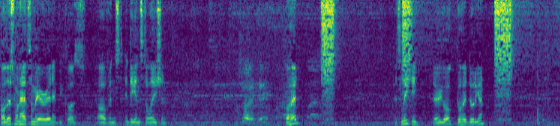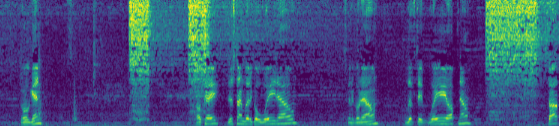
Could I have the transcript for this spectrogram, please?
Oh, this one had some air in it because of inst the installation. Go ahead. It's leaking. There you go. Go ahead, do it again. Go again. Okay, this time let it go way down. It's gonna go down. Lift it way up now. Stop.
